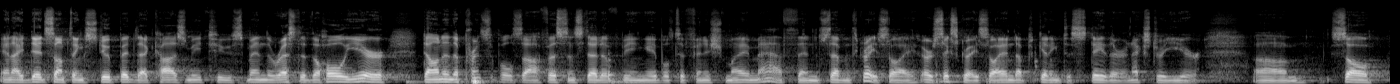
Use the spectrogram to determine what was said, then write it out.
And I did something stupid that caused me to spend the rest of the whole year down in the principal's office instead of being able to finish my math in seventh grade, so I or sixth grade. So I ended up getting to stay there an extra year. Um, so,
